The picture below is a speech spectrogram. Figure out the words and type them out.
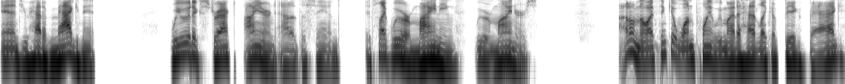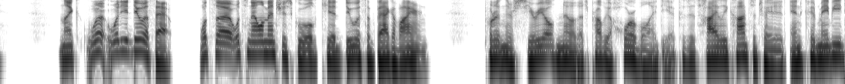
and you had a magnet. We would extract iron out of the sand. It's like we were mining, we were miners. I don't know. I think at one point we might have had like a big bag like, what what do you do with that? What's a what's an elementary school kid do with a bag of iron? Put it in their cereal? No, that's probably a horrible idea because it's highly concentrated and could maybe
